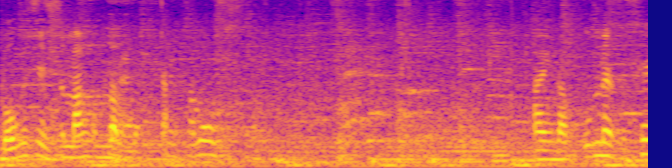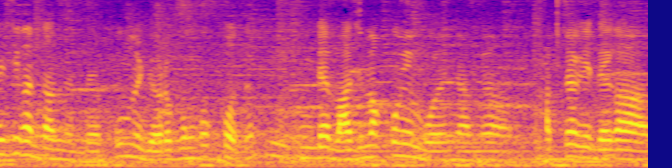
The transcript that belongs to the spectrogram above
먹을 수 있을 만큼만 먹자. 다 먹을 수 있어 아니 나 꿈에서 3시간 잤는데 꿈을 여러 번 꿨거든? 근데 마지막 꿈이 뭐였냐면 갑자기 내가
